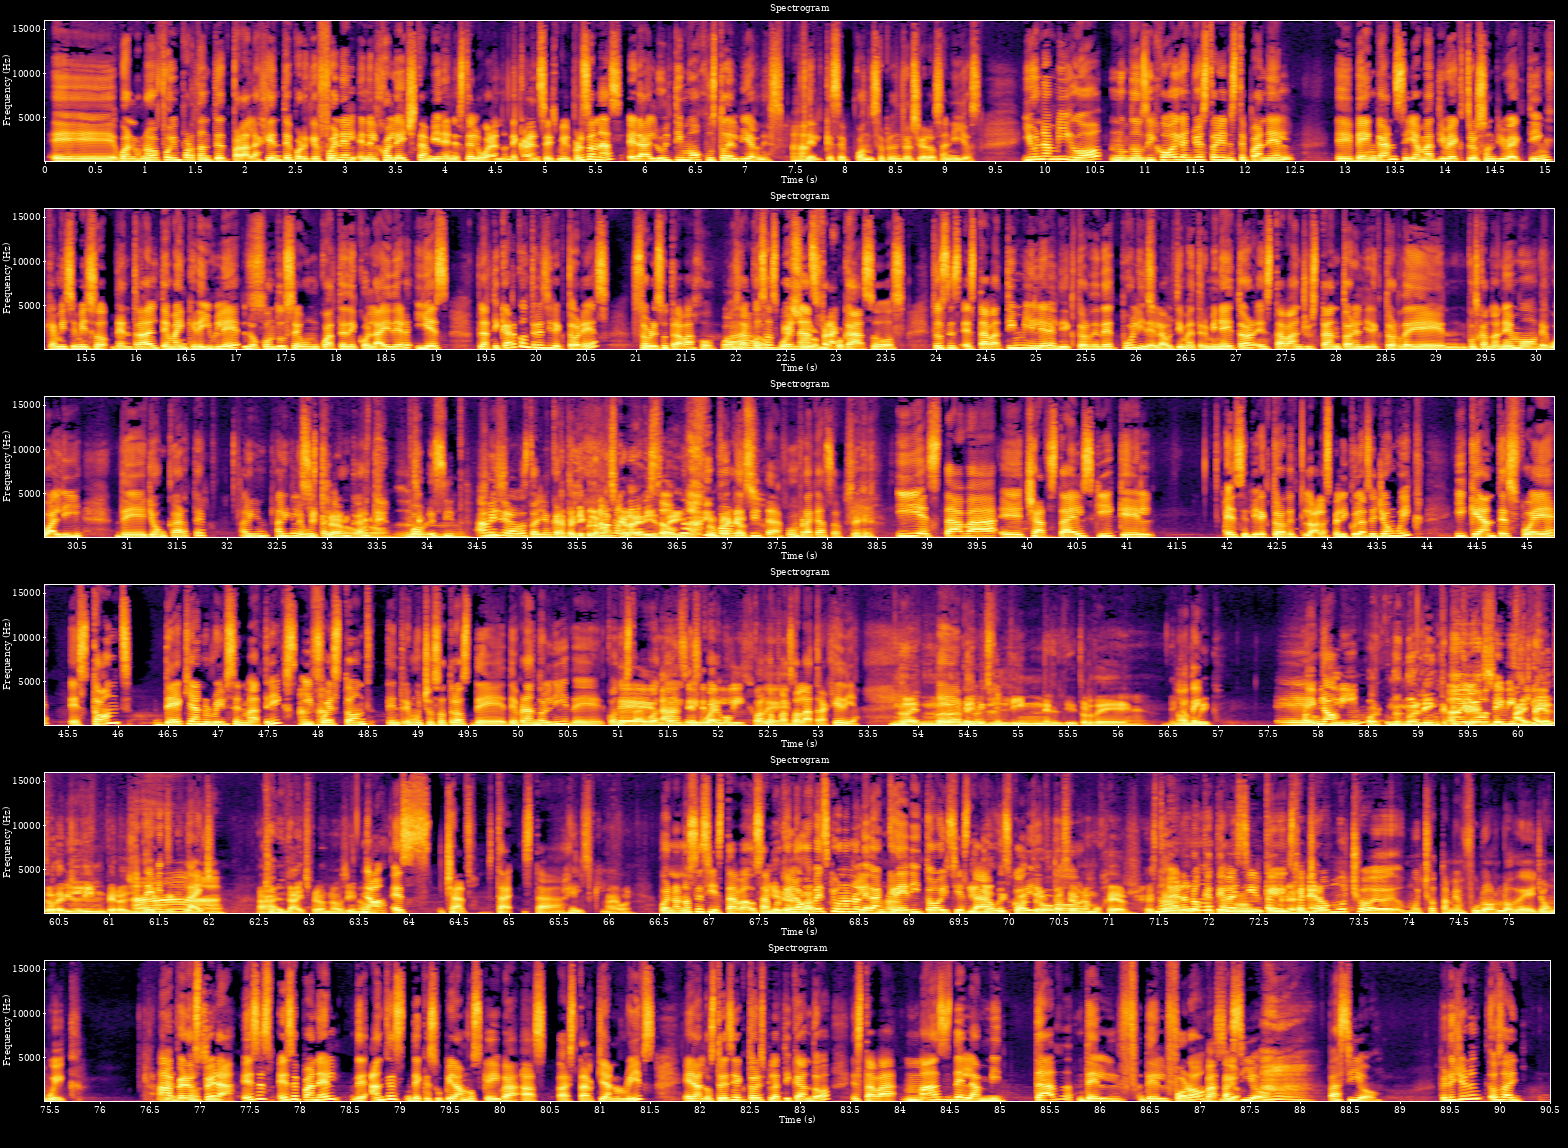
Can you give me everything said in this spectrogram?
Eh, bueno, no fue importante para la gente porque fue en el, en el Hall H también, en este lugar en donde caen seis mil personas. Era el último justo del viernes, Ajá. del que se, cuando se presentó el Cielo de los Anillos. Y un amigo no- nos dijo, oigan, yo estoy en este panel, eh, vengan, se llama Directors on Directing, que a mí se me hizo de entrada el tema increíble, lo Sí. conduce un cuate de Collider y es platicar con tres directores sobre su trabajo, o sea, cosas es buenas, fracasos. Entonces estaba Tim Miller, el director de Deadpool y de Sí. la última de Terminator, estaba Andrew Stanton, el director de mm, Buscando a Nemo, de Wally, de John Carter. ¿Alguien, ¿alguien le Sí, gusta claro, John Carter? bueno. Pobrecito. A mí Sí, sí, sí. me gustó John La Carter. película No, más no, cara no de la. Disney fue un fracaso. Pobrecita, fue un fracaso. Sí. Y estaba eh, Chad Stahelski, que él es el director de todas las películas de John Wick y que antes fue stunt de Keanu Reeves en Matrix y Ajá. fue stunt, entre muchos otros, de, de Brandon Lee, de cuando De- estaba ah, el, sí, sí, cuervo, del cuando de- pasó la tragedia. ¿No, no era Eh, David. Lean el director de, de No, John Dave- Wick? Eh, David no, Lean. No, no que te Ah, yo, crees. David hay, hay otro David Lean, pero es Ah, de John Wick. Light. Ajá, Light, pero no, sí, ¿no? no, es Chad Sta- Stahelski. Ah, bueno. Bueno, no sé si estaba, o sea, Y porque en luego ves que uno no le dan Ajá. crédito y si Y en está Wick es 4 va a ser una mujer. No, Era lo que te iba a no, decir, que también. generó mucho, mucho también furor lo de John Wick. Ah, pero Ah, sí. espera, ese, ese panel, de, antes de que supiéramos que iba a, a estar Keanu Reeves, eran los tres directores platicando, estaba más de la mitad del, del foro Vacío. vacío. Vacío. Pero yo no, o sea,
